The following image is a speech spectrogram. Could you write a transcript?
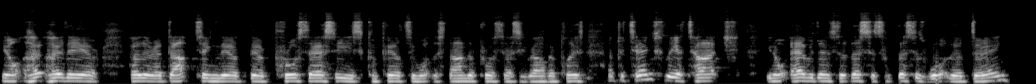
you know how, how they're how they're adapting their their processes compared to what the standard processes we have in place and potentially attach you know evidence that this is this is what they're doing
